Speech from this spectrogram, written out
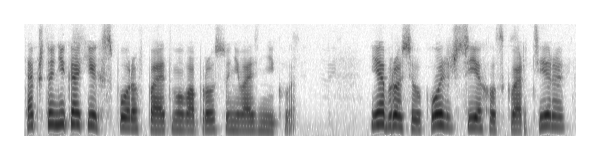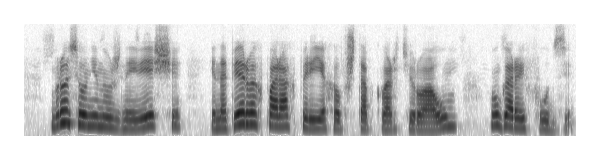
так что никаких споров по этому вопросу не возникло. Я бросил колледж, съехал с квартиры, бросил ненужные вещи и на первых порах переехал в штаб-квартиру АУМ у горы Фудзи.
